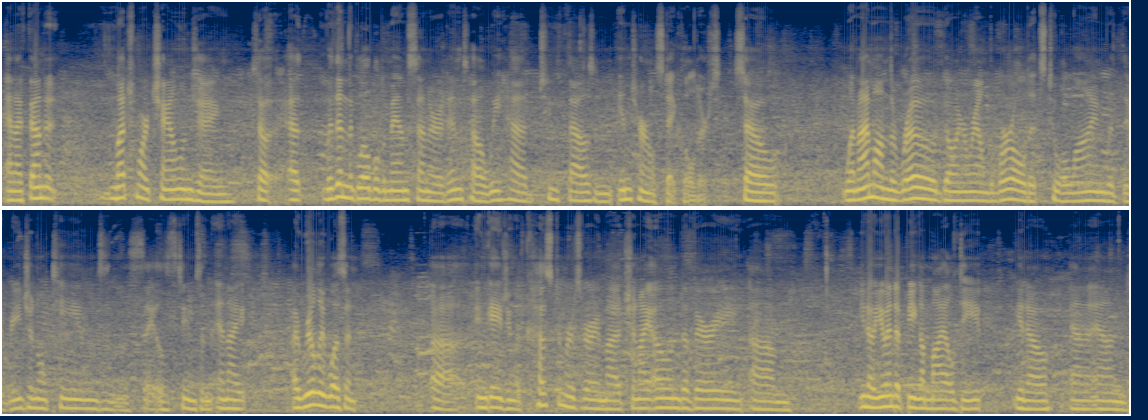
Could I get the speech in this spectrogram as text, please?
And I found it much more challenging. So, at, within the Global Demand Center at Intel, we had 2,000 internal stakeholders. So, when I'm on the road going around the world, it's to align with the regional teams and the sales teams. And, and I, I really wasn't uh, engaging with customers very much. And I owned a very, um, you know, you end up being a mile deep, you know, and, and,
